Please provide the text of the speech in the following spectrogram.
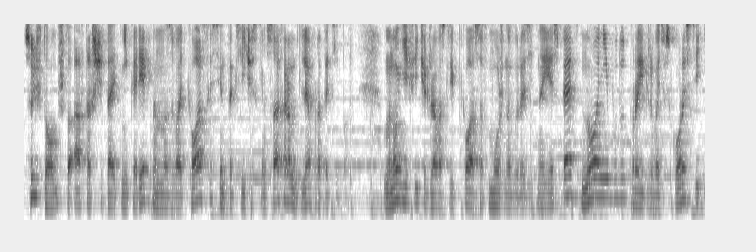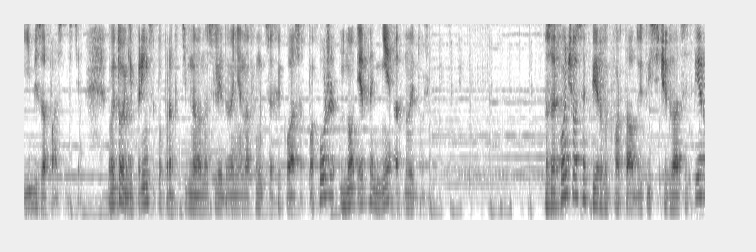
Суть в том, что автор считает некорректным называть классы синтаксическим сахаром для прототипов. Многие фичи JavaScript классов можно выразить на ES5, но они будут проигрывать в скорости и безопасности. В итоге принципы прототипного наследования на функциях и классах похожи, но это не одно и то же. Закончился первый квартал 2021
